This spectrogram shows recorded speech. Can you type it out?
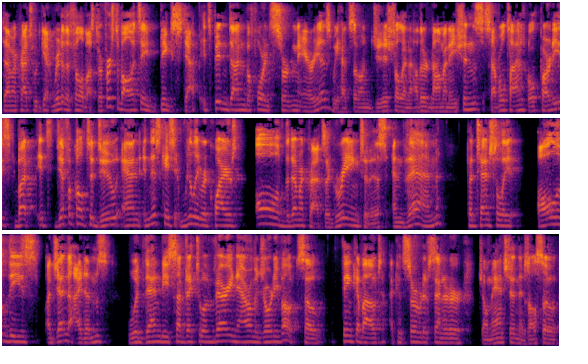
Democrats would get rid of the filibuster. First of all, it's a big step. It's been done before in certain areas. We had some on judicial and other nominations several times, both parties, but it's difficult to do. And in this case, it really requires all of the Democrats agreeing to this. And then potentially all of these agenda items would then be subject to a very narrow majority vote. So think about a conservative senator, Joe Manchin. There's also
